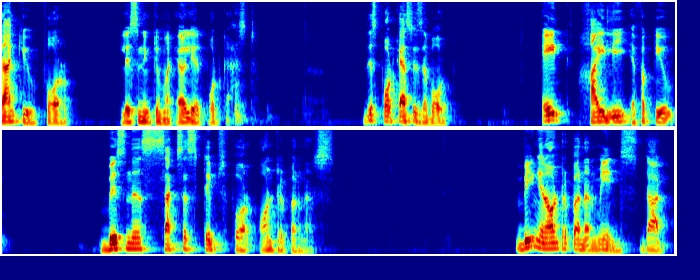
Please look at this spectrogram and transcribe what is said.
Thank you for listening to my earlier podcast. This podcast is about eight highly effective business success tips for entrepreneurs. Being an entrepreneur means that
